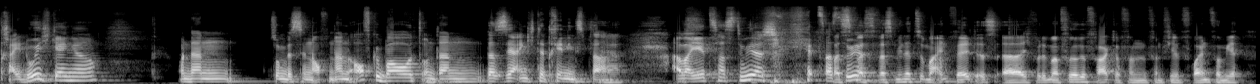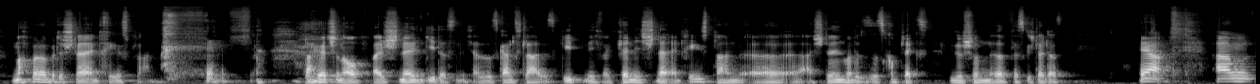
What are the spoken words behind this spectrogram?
drei Durchgänge und dann so ein bisschen aufeinander aufgebaut und dann, das ist ja eigentlich der Trainingsplan. Ja. Aber jetzt hast du ja jetzt hast was, du ja was, was mir dazu mal einfällt, ist, äh, ich wurde immer früher gefragt, auch von, von vielen Freunden von mir, mach mal doch bitte schnell einen Trainingsplan. da hört schon auf, weil schnell geht das nicht. Also das ist ganz klar, das geht nicht, weil ich kann nicht schnell einen Trainingsplan äh, erstellen, weil das ist komplex, wie du schon äh, festgestellt hast. Ja, ähm,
